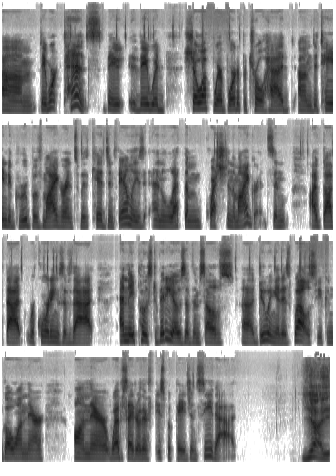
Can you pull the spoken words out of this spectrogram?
um, they weren't tense. They they would show up where Border Patrol had um, detained a group of migrants with kids and families and let them question the migrants. And I've got that recordings of that, and they post videos of themselves uh, doing it as well. So you can go on their on their website or their Facebook page and see that. Yeah, I,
